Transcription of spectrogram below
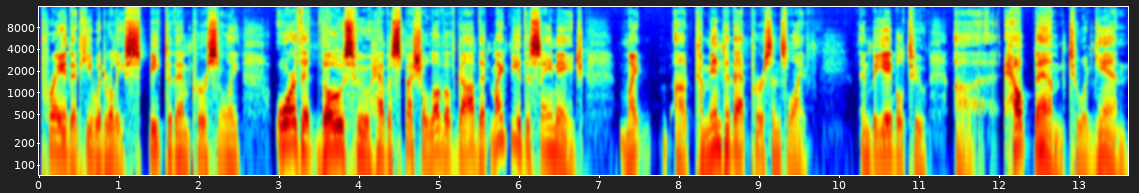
Pray that He would really speak to them personally, or that those who have a special love of God that might be at the same age might uh, come into that person's life and be able to uh, help them to again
